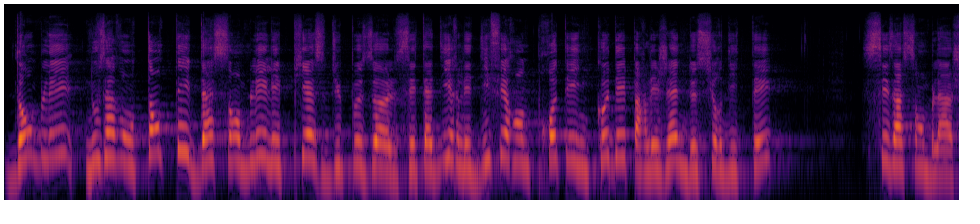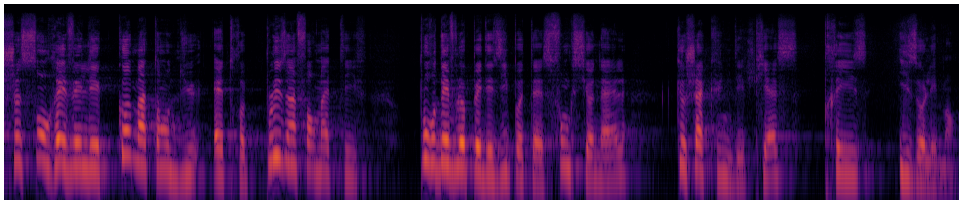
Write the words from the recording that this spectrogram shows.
D'emblée, nous avons tenté d'assembler les pièces du puzzle, c'est-à-dire les différentes protéines codées par les gènes de surdité. Ces assemblages se sont révélés, comme attendu, être plus informatifs pour développer des hypothèses fonctionnelles que chacune des pièces prises isolément.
